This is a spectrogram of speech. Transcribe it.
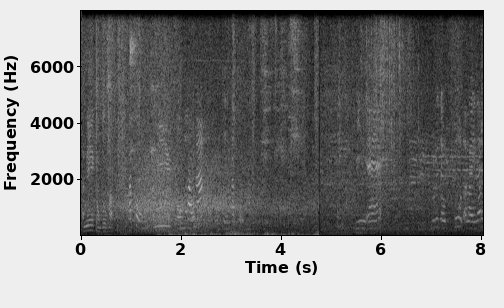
อันนี้ของผมครับ ครับผม อันนี้ข ข อ อง งเขานะโอเคครับผม มีแอดไม่รู้จะพูดอะไรแล้ว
